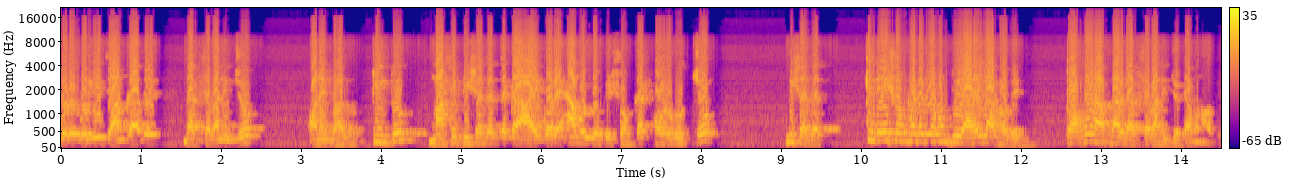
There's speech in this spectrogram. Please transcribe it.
করে বলি যে আমাদের ব্যবসা বাণিজ্য অনেক ভালো। কিন্তু মাসে বিশ হাজার টাকা আয় করে এমন লোকের সংখ্যা সর্বোচ্চ বিশ হাজার। কিন্তু এই সংখ্যাটা যখন দুই আড়াই লাখ হবে তখন আপনার ব্যবসা বাণিজ্য কেমন হবে?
